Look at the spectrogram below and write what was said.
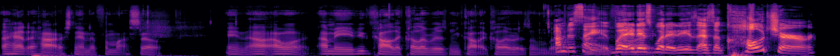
I had a higher standard for myself. And I, I want I mean, if you call it colorism, you call it colorism. But I'm just saying, but feel it is like- what it is. As a culture,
